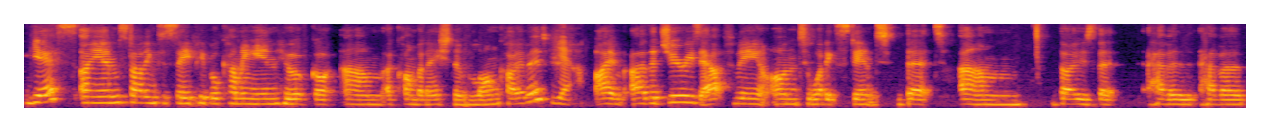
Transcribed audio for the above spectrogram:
yes, I am starting to see people coming in who have got um, a combination of long COVID. Yeah, I'm uh, the jury's out for me on to what extent that um, those that have a have a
